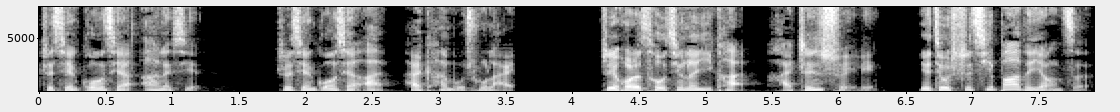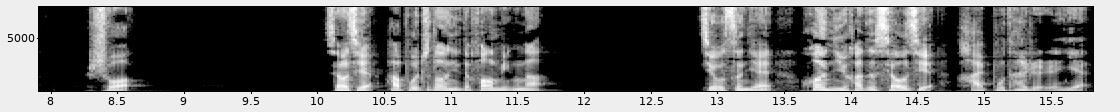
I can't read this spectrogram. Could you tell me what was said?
之前光线暗了些，之前光线暗还看不出来。这会儿凑近了一看，还真水灵，也就十七八的样子。说：“小姐还不知道你的芳名呢。”九四年换女孩子小姐还不太惹人厌。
